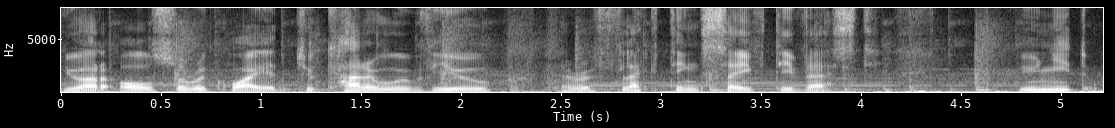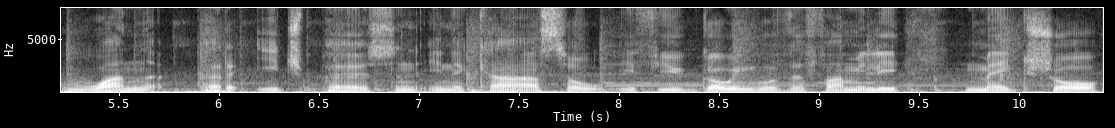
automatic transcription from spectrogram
You are also required to carry with you a reflecting safety vest. You need one per each person in a car, so if you're going with a family, make sure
